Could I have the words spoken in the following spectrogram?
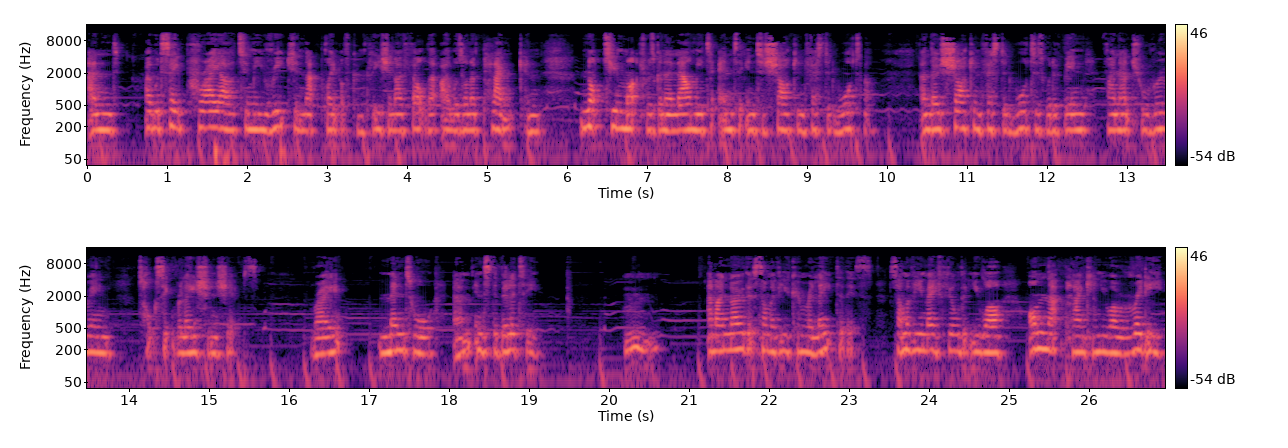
And I would say prior to me reaching that point of completion, I felt that I was on a plank and not too much was going to allow me to enter into shark infested water. And those shark infested waters would have been financial ruin, toxic relationships, right? Mental um, instability. Mm. And I know that some of you can relate to this. Some of you may feel that you are on that plank and you are ready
